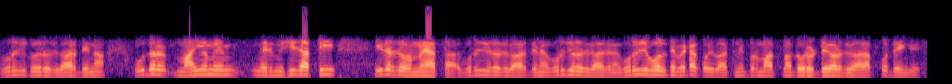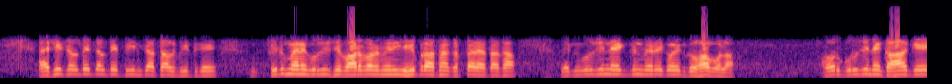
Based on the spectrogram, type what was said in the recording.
गुरु जी कोई रोज़गार देना। उधर माइयों में मेरी मिसी जाती, इधर जो मैं आता, गुरु जी रोज़गार देना, गुरु जी रोज़गार देना। गुरु जी बोलते, बेटा, कोई बात नहीं, परमात्मा दो रोटी का रोज़गार आपको देंगे। ऐसे चलते चलते तीन चार साल बीत गए। फिर मैंने गुरु जी से बार बार मेरी यही प्रार्थना करता रहता था लेकिन गुरु जी ने एक दिन मेरे को एक दोहा बोला और गुरु जी ने कहा कि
